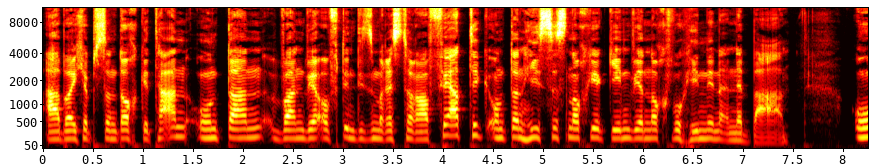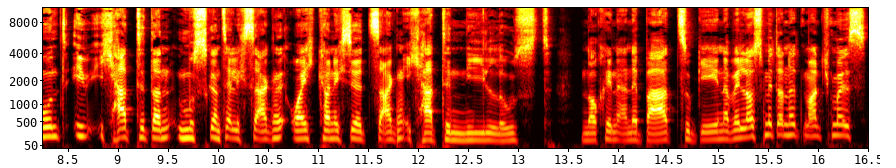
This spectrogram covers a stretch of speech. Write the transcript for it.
aber ich habe es dann doch getan und dann waren wir oft in diesem Restaurant fertig und dann hieß es noch, hier gehen wir noch wohin in eine Bar. Und ich hatte dann, muss ganz ehrlich sagen, euch kann ich jetzt sagen, ich hatte nie Lust, noch in eine Bar zu gehen, aber ich lasse mir dann halt manchmal es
